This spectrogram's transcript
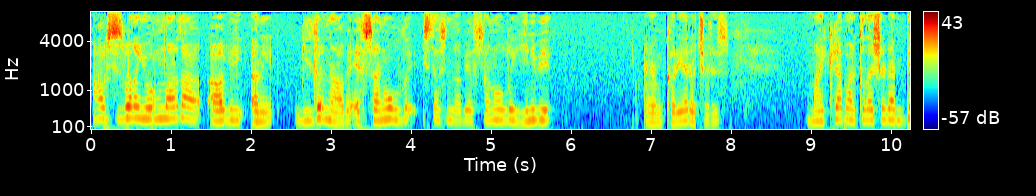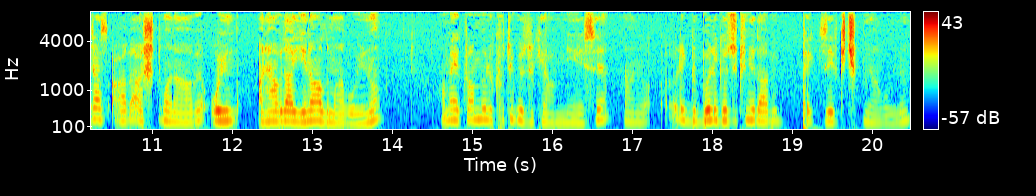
Abi siz bana yorumlarda abi hani bildirin abi efsane oldu isterseniz abi efsane oldu yeni bir em, kariyer açarız. Minecraft arkadaşlar ben biraz abi açtım hani abi oyun hani abi daha yeni aldım abi oyunu. Ama ekran böyle kötü gözüküyor abi niyeyse. Yani öyle böyle gözükünce de abi pek zevki çıkmıyor abi oyunun.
